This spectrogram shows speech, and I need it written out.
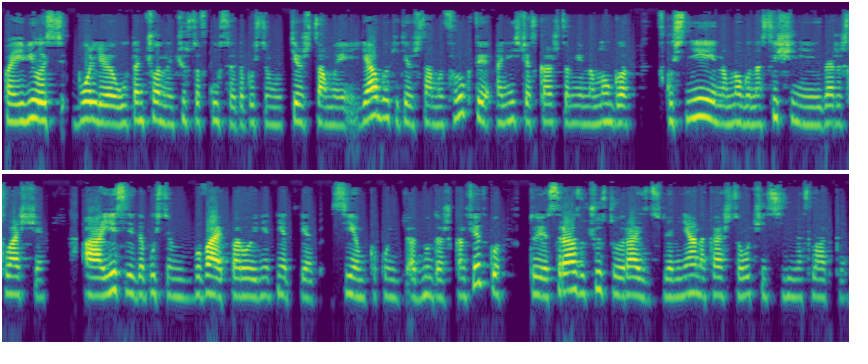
появилось более утонченное чувство вкуса. Допустим, вот те же самые яблоки, те же самые фрукты, они сейчас кажутся мне намного вкуснее, намного насыщеннее и даже слаще. А если, допустим, бывает порой нет-нет, я съем какую-нибудь одну даже конфетку, то я сразу чувствую разницу. Для меня она кажется очень сильно сладкой.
